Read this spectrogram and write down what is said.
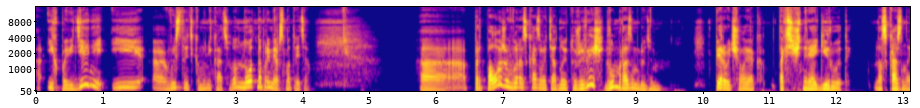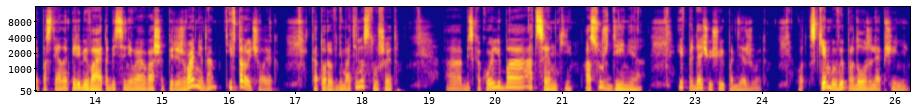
а, их поведение и а, выстроить коммуникацию. Ну, ну вот, например, смотрите. Предположим, вы рассказываете одну и ту же вещь двум разным людям. Первый человек токсично реагирует на сказанное, постоянно перебивает, обесценивая ваши переживания, да, и второй человек, который внимательно слушает, а, без какой-либо оценки, осуждения, и в придачу еще и поддерживает. Вот, с кем бы вы продолжили общение?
